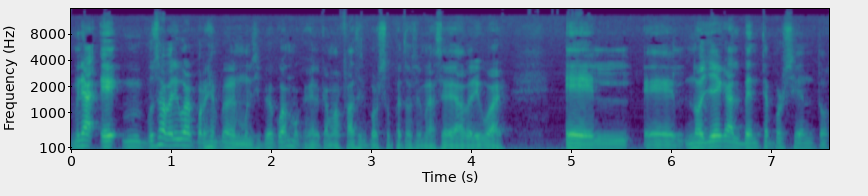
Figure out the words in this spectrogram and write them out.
Mira, eh, me puse a averiguar, por ejemplo, en el municipio de Cuamo, que es el que más fácil, por supuesto, se me hace averiguar. El, el- no llega al 20%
